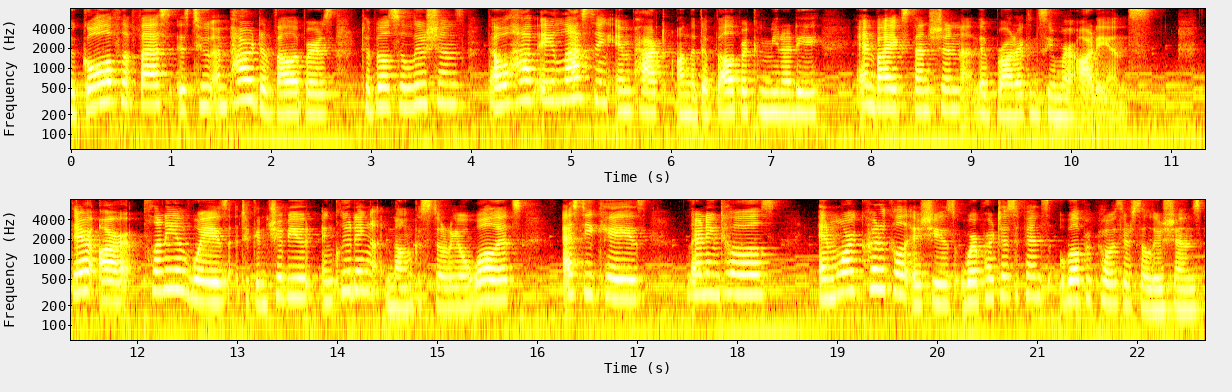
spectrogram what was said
The goal of FlipFest is to empower developers to build solutions that will have a lasting impact on the developer community and by extension, the broader consumer audience. There are plenty of ways to contribute, including non-custodial wallets, SDKs, learning tools, and more critical issues where participants will propose their solutions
